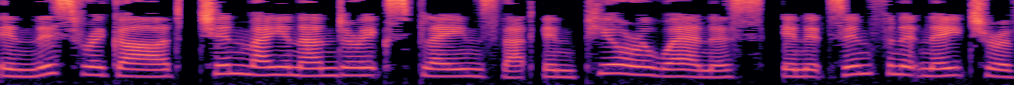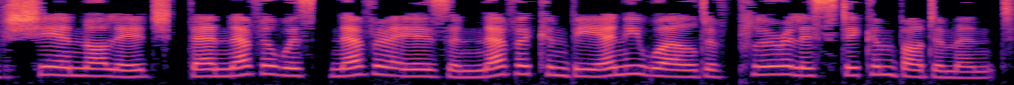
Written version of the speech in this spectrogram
In this regard, Chinmayananda explains that in pure awareness, in its infinite nature of sheer knowledge, there never was, never is and never can be any world of pluralistic embodiment.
